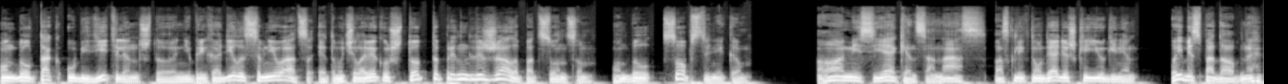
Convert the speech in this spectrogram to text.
Он был так убедителен, что не приходилось сомневаться, этому человеку что-то принадлежало под солнцем. Он был собственником. «О, месье Кенсонас!» — воскликнул дядюшка Югинин. «Вы бесподобны.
